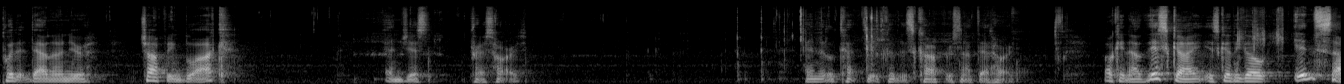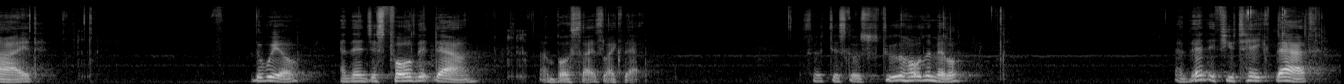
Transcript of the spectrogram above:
put it down on your chopping block, and just press hard. And it'll cut through because this copper is not that hard. Okay, now this guy is going to go inside the wheel and then just fold it down on both sides like that. So it just goes through the hole in the middle. And then if you take that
